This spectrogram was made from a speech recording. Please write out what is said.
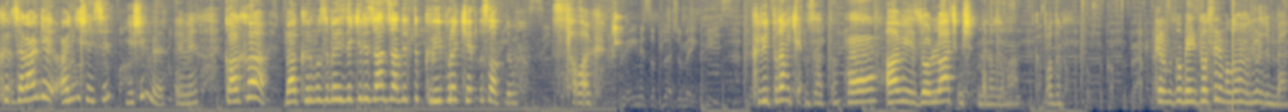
kır- sen hangi hangi şeysin? Yeşil mi? Evet. Kanka ben kırmızı bezdeki Rizal zannettim Creeper'a Katniss attım. Salak. Creeper'a mı Katniss attın? He. Abi zorluğu açmışım ben o zaman. Kapadım. Kırmızı beyzde olsaydım o zaman ölürdüm ben.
